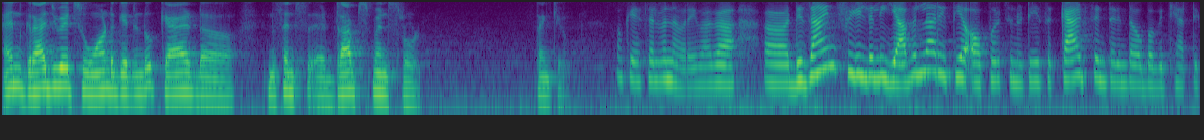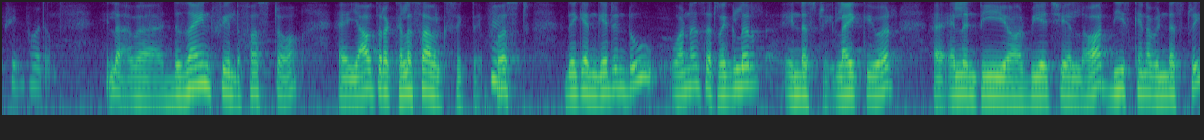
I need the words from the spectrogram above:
and graduates who want to get into cad uh, in the sense uh, draftsman's role thank you okay Selvan ಅವರೇ ಇವಾಗ ಡಿಸೈನ್ ಫೀಲ್ಡಲ್ಲಿ ಯಾವೆಲ್ಲ ರೀತಿಯ ಆಪರ್ಚುನಿಟೀಸ್ ಕ್ಯಾಡ್ ಸೆಂಟರಿಂದ ಒಬ್ಬ ವಿದ್ಯಾರ್ಥಿಗೆ ಸಿಗ್ಬೋದು ಇಲ್ಲ ಡಿಸೈನ್ ಫೀಲ್ಡ್ ಫಸ್ಟ್ ಯಾವ ಥರ ಕೆಲಸ ಅವ್ರಿಗೆ ಸಿಗ್ತದೆ first they can get in to one as a regular industry like your L N T or B H L or these kind of industry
